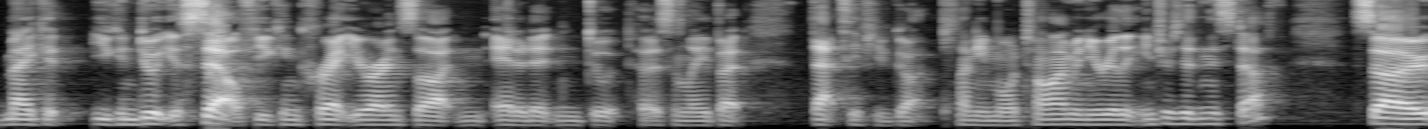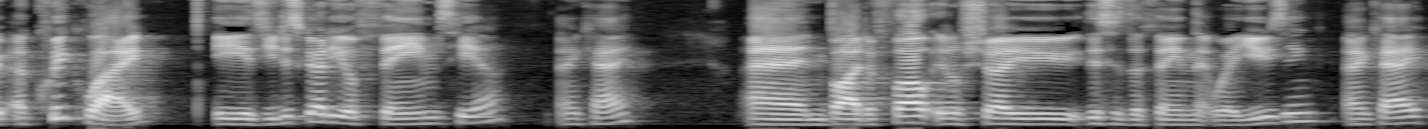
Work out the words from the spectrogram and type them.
make it, you can do it yourself. You can create your own site and edit it and do it personally, but that's if you've got plenty more time and you're really interested in this stuff. So a quick way is you just go to your themes here, okay? And by default, it'll show you this is the theme that we're using, okay?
